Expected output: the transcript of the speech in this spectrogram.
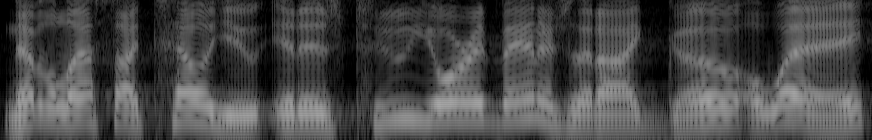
Nevertheless, I tell you, it is to your advantage that I go away.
